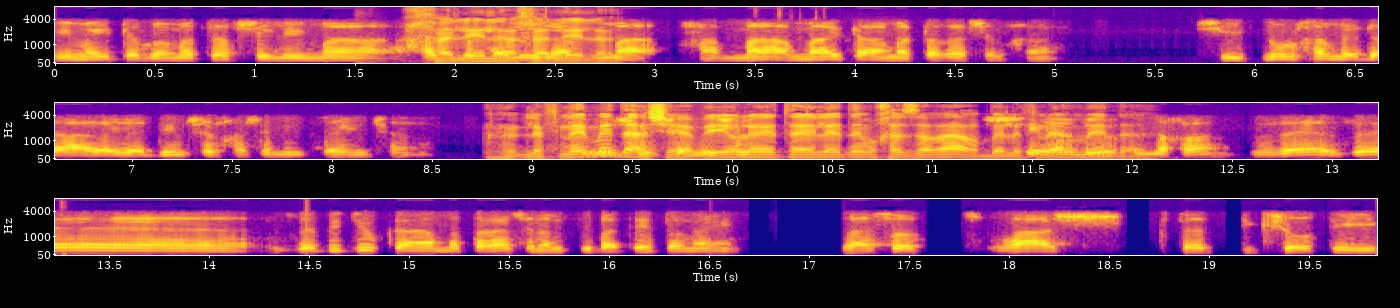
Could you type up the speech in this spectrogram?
אם היית במצב שלי, מה... חלילה, וחלילה, חלילה. מה, מה, מה הייתה המטרה שלך? שייתנו לך מידע על הילדים שלך שנמצאים שם. לפני מידע, שיביאו לי את הילדים חזרה, הרבה לפני המידע. נכון, זה, זה, זה בדיוק המטרה של המסיבת העיתונאים. לעשות רעש קצת תקשורתי,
